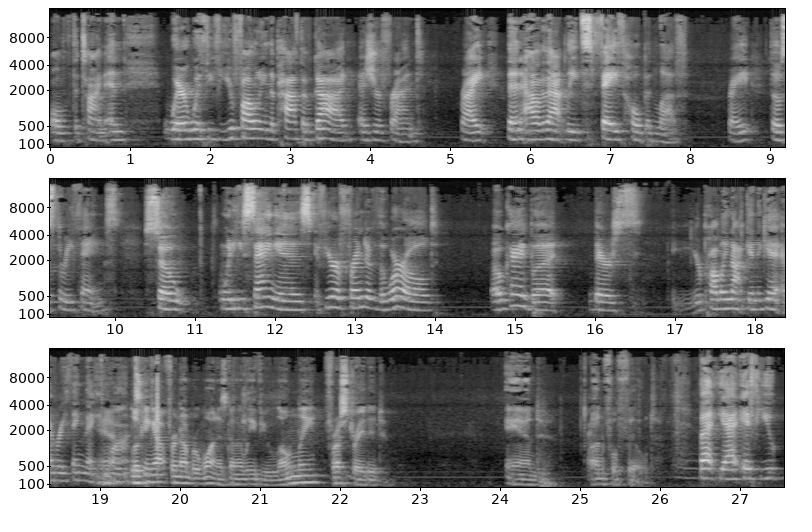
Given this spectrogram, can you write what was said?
all the time. And wherewith, if you're following the path of God as your friend, right, then out of that leads faith, hope, and love, right? Those three things. So what he's saying is if you're a friend of the world, okay, but there's you're probably not going to get everything that you Yeah. want. Looking out for number one is going to leave you lonely, frustrated, and unfulfilled. But yet, if you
